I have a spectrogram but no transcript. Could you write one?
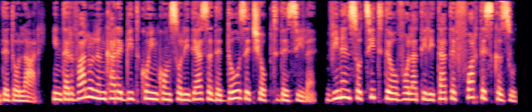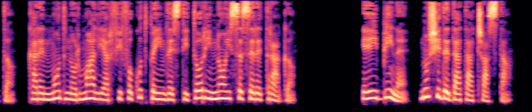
de dolari, intervalul în care Bitcoin consolidează de 28 de zile, vine însoțit de o volatilitate foarte scăzută, care în mod normal i-ar fi făcut pe investitorii noi să se retragă. Ei bine, nu și de data aceasta.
